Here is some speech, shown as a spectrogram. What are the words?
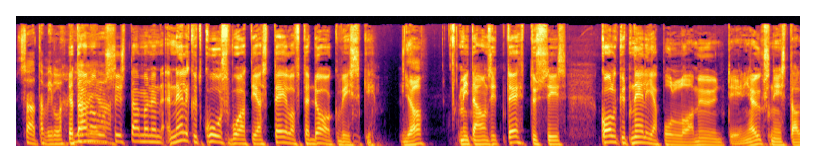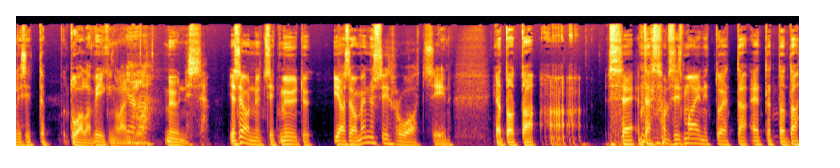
saatavilla. Ja tämä on ollut siis tämmöinen 46-vuotias Tale of the Dog whisky, Joo. mitä on sitten tehty siis 34 pulloa myyntiin. Ja yksi niistä oli sitten tuolla Viking Linella myynnissä. Ja se on nyt sitten myyty ja se on mennyt siis Ruotsiin. Ja tota, se, tässä on siis mainittu, että, että tota,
